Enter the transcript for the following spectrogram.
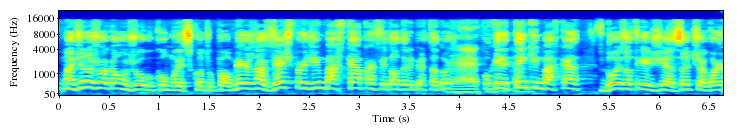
Imagina jogar um jogo como esse contra o Palmeiras na véspera de embarcar para a final da Libertadores, é, porque ele tem que embarcar dois ou três dias antes. Agora,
